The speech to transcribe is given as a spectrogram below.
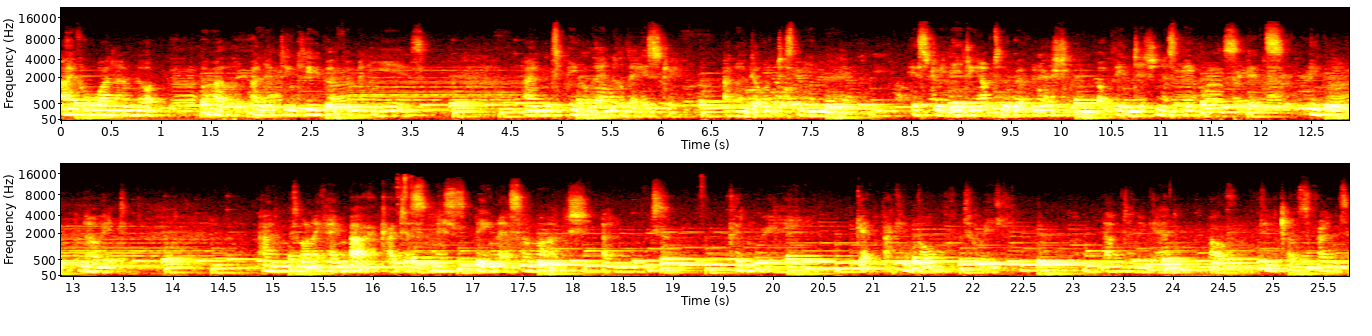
I, for one, am not, well, I lived in Cuba for many years, and people there know their history. And I don't just mean the history leading up to the revolution of the indigenous peoples, it's people know it. And when I came back, I just missed being there so much and couldn't really get back involved with London again, apart from a few close friends.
